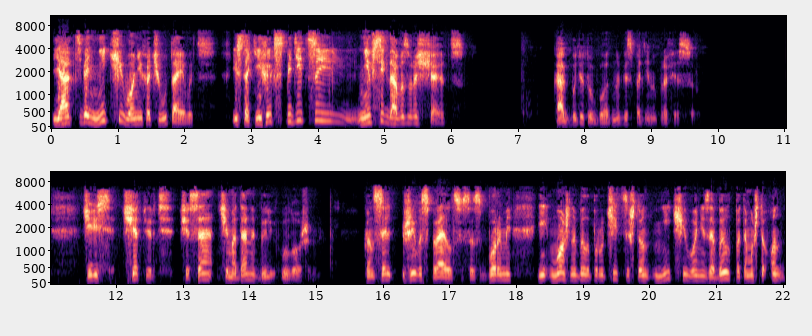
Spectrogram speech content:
Я от тебя ничего не хочу утаивать. Из таких экспедиций не всегда возвращаются. Как будет угодно господину профессору. Через четверть часа чемоданы были уложены. Консель живо справился со сборами, и можно было поручиться, что он ничего не забыл, потому что он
